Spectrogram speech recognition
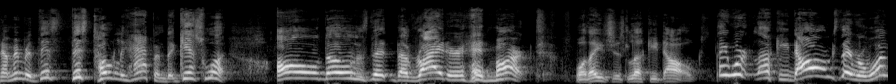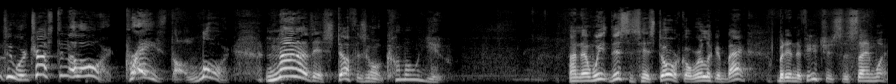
Now, remember, this, this totally happened, but guess what? All those that the writer had marked, well, they just lucky dogs. They weren't lucky dogs. They were ones who were trusting the Lord. Praise the Lord. None of this stuff is going to come on you. I know we, this is historical. We're looking back, but in the future, it's the same way.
